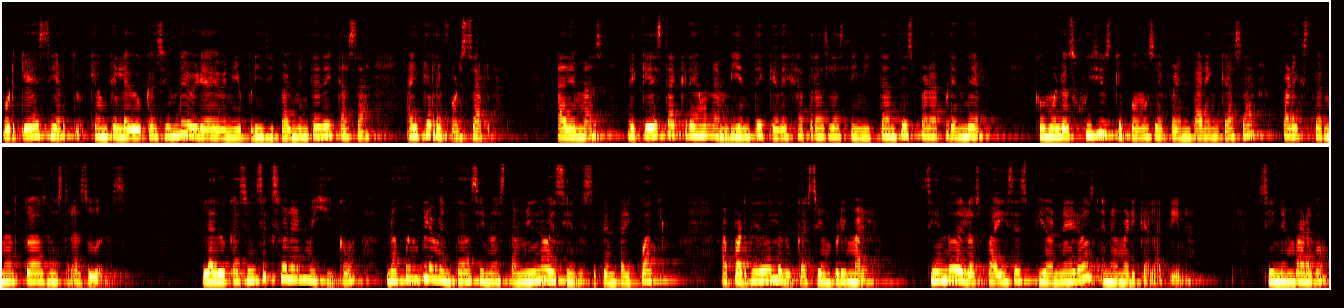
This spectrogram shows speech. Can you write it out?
porque es cierto que aunque la educación debería de venir principalmente de casa, hay que reforzarla. Además de que ésta crea un ambiente que deja atrás las limitantes para aprender, como los juicios que podemos enfrentar en casa para externar todas nuestras dudas. La educación sexual en México no fue implementada sino hasta 1974, a partir de la educación primaria, siendo de los países pioneros en América Latina. Sin embargo,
